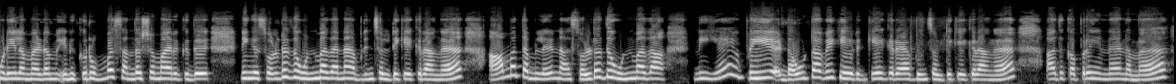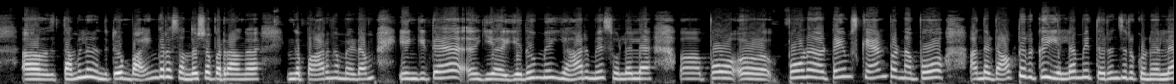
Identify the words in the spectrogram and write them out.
முடியல மேடம் எனக்கு ரொம்ப சந்தோஷமா இருக்குது. நீங்கள் சொல்கிறது உண்மை தானே அப்படின்னு சொல்லிட்டு கேட்குறாங்க ஆமாம் தமிழ் நான் சொல்கிறது உண்மைதான். நீ ஏன் இப்படி டவுட்டாகவே கே கேட்குற அப்படின்னு சொல்லிட்டு கேட்குறாங்க அதுக்கப்புறம் என்ன நம்ம தமிழ் இருந்துட்டு பயங்கர சந்தோஷப்படுறாங்க. இங்கே பாருங்க மேடம் என்கிட்ட எ- எதுவுமே யாருமே சொல்லலை. போ போன டைம் ஸ்கேன் பண்ணப்போ அந்த டாக்டருக்கு எல்லாமே தெரிஞ்சிருக்கணும்ல.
